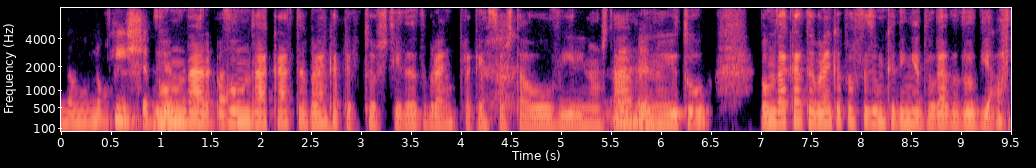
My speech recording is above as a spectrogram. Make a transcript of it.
não, não quis saber. Vou-me dar, vou dar a carta branca, até porque estou vestida de branco, para quem só está a ouvir e não está a ver no YouTube. Vou-me dar a carta branca para fazer um bocadinho advogada do diabo.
